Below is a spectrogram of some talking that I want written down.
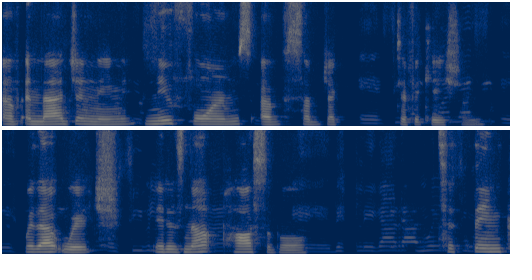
of imagining new forms of subjectification, without which it is not possible to think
